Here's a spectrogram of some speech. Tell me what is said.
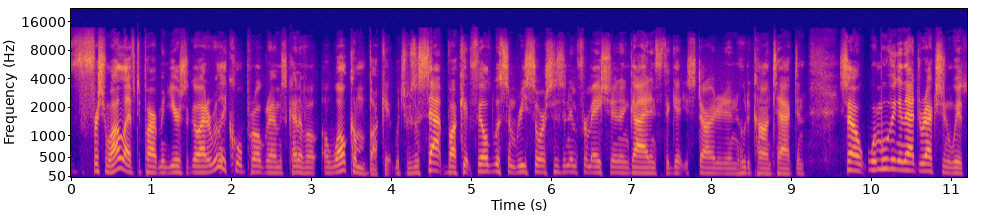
Fish and Wildlife Department years ago had a really cool program, it's kind of a, a, welcome bucket, which was a SAP bucket filled with some resources and information and guidance to get you started and who to contact. And so we're moving in that direction with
